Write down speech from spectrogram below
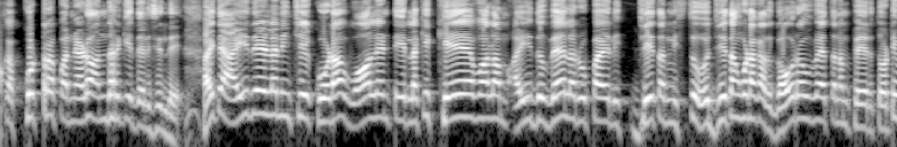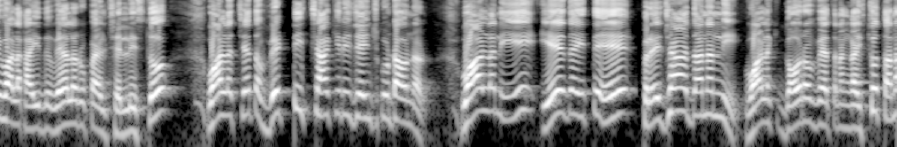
ఒక కుట్ర పన్నాడో అందరికీ తెలిసిందే. అయితే ఐదేళ్ళ నుంచి కూడా వాలంటీర్లకి కేవలం ఐదు వేల రూపాయలు జీతం ఇస్తూ జీతం కూడా కాదు గౌరవ వేతనం పేరుతోటి వాళ్ళకి ఐదు వేల రూపాయలు చెల్లిస్తూ వాళ్ళ చేత వెట్టి చాకిరీ చేయించుకుంటా ఉన్నారు. వాళ్ళని ఏదైతే ప్రజాధనాన్ని వాళ్ళకి గౌరవ వేతనంగా ఇస్తూ తన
